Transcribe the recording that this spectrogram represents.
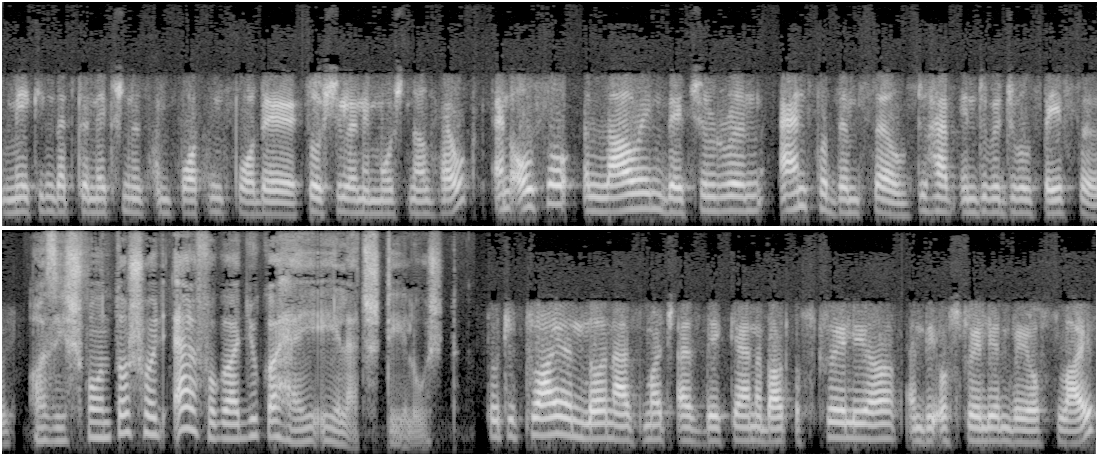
making that connection is important for their social and emotional health. And also allowing their children and for themselves to have individual spaces. Az is fontos, hogy elfogadjuk a helyi életstílust. So to try and learn as much as they can about Australia and the Australian way of life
